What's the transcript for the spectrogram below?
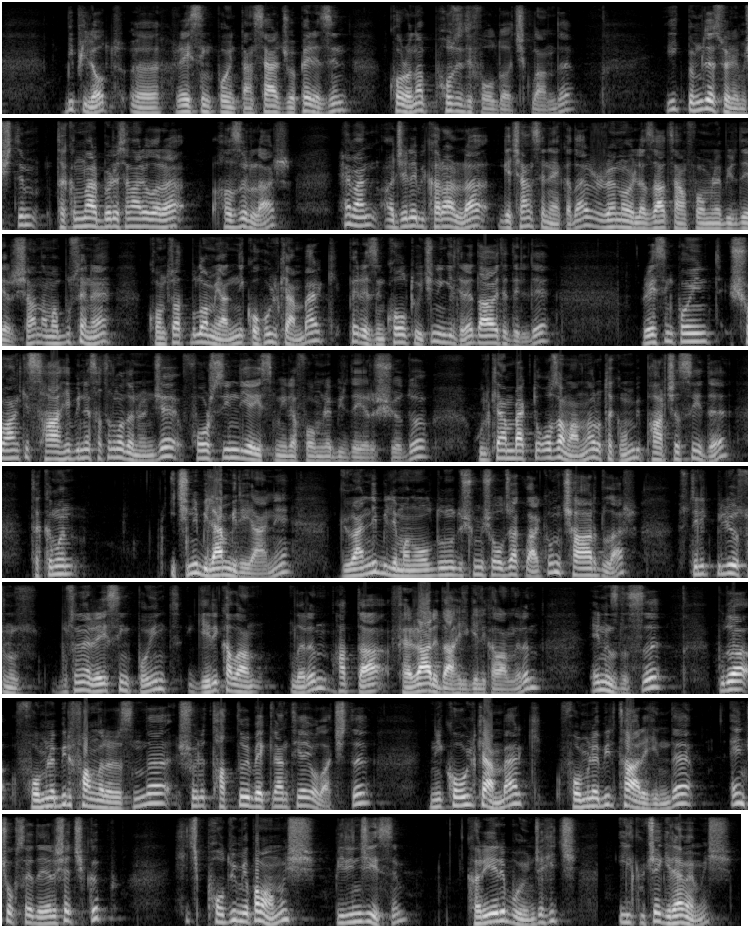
bir pilot e, Racing Point'ten Sergio Perez'in korona pozitif olduğu açıklandı. İlk bölümde de söylemiştim. Takımlar böyle senaryolara hazırlar. Hemen acele bir kararla geçen seneye kadar Renault ile zaten Formula 1'de yarışan ama bu sene kontrat bulamayan Nico Hülkenberg Perez'in koltuğu için İngiltere'ye davet edildi. Racing Point şu anki sahibine satılmadan önce Force India ismiyle Formula 1'de yarışıyordu. Hülkenberg de o zamanlar o takımın bir parçasıydı. Takımın içini bilen biri yani. Güvenli bir liman olduğunu düşünmüş olacaklar ki onu çağırdılar. Üstelik biliyorsunuz bu sene Racing Point geri kalanların hatta Ferrari dahil geri kalanların en hızlısı. Bu da Formula 1 fanlar arasında şöyle tatlı bir beklentiye yol açtı. Nico Hülkenberg Formula 1 tarihinde en çok sayıda yarışa çıkıp hiç podyum yapamamış birinci isim. Kariyeri boyunca hiç ilk üçe girememiş.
